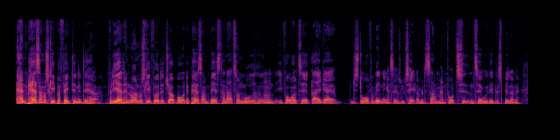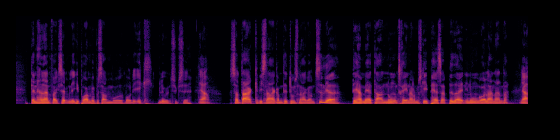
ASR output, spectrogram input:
han passer måske perfekt ind i det her. Fordi at han nu har han måske fået det job, hvor det passer ham bedst. Han har tålmodigheden Mm. i forhold til, at der ikke er de store forventninger til resultater med det samme. Han får tiden til at udvikle spillerne. Den havde han for eksempel ikke i Brøndby på samme måde, hvor det ikke blev en succes. Ja. Så der kan vi snakke om det, du snakkede om tidligere. Det her med, at der er nogle trænere, der måske passer bedre ind i nogle roller end andre. Ja.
